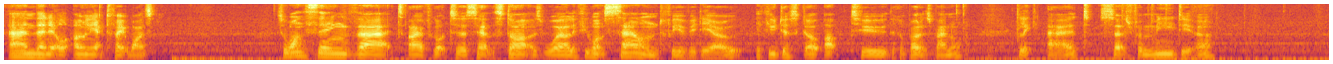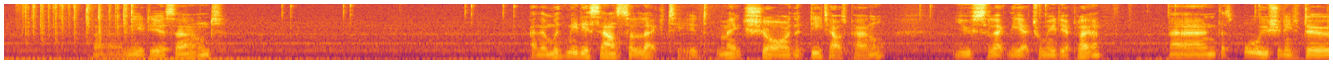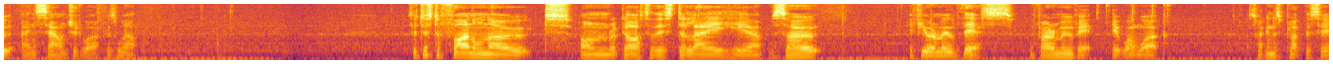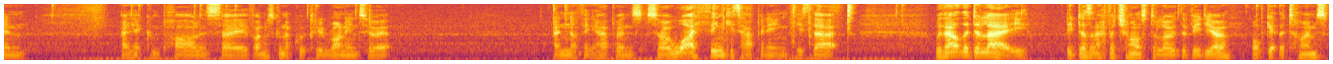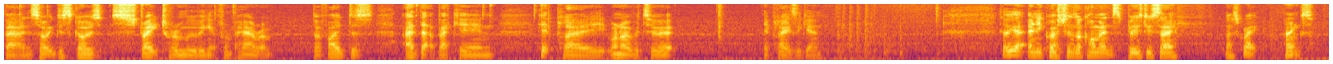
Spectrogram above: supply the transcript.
And then it'll only activate once. So one thing that I forgot to say at the start as well, if you want sound for your video, if you just go up to the components panel, click add, search for media, uh, media sound, and then with media sound selected make sure in the details panel you select the actual media player and that's all you should need to do and sound should work as well. So just a final note on regards to this delay here. So if you remove this, if I remove it, it won't work. So I can just plug this in and hit compile and save. I'm just going to quickly run into it and nothing happens. So what I think is happening is that without the delay, it doesn't have a chance to load the video or get the time span. So it just goes straight to removing it from parent. So if I just add that back in, hit play, run over to it, it plays again. So yeah, any questions or comments, please do say. That's great. Thanks.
